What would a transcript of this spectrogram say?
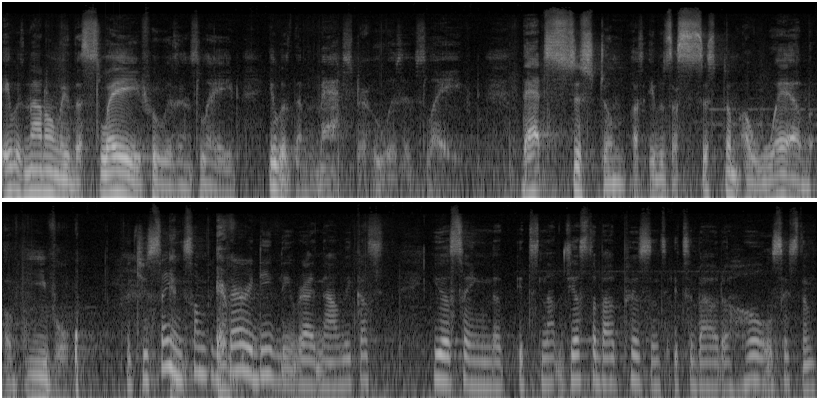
It was not only the slave who was enslaved; it was the master who was enslaved. That system, it was a system, a web of evil. But you're saying And something every- very deeply right now because you're saying that it's not just about persons, it's about a whole system.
